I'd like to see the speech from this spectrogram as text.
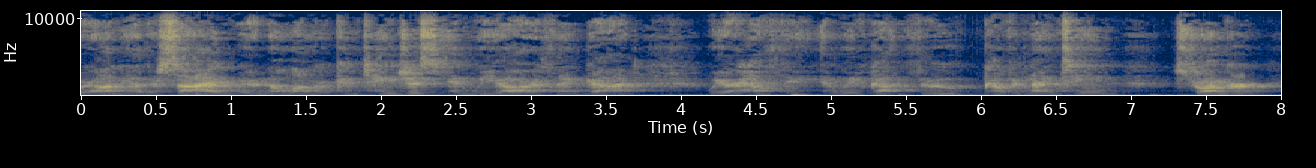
We're on the other side. We are no longer contagious, and we are, thank God, we are healthy. And we've gotten through COVID 19 stronger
